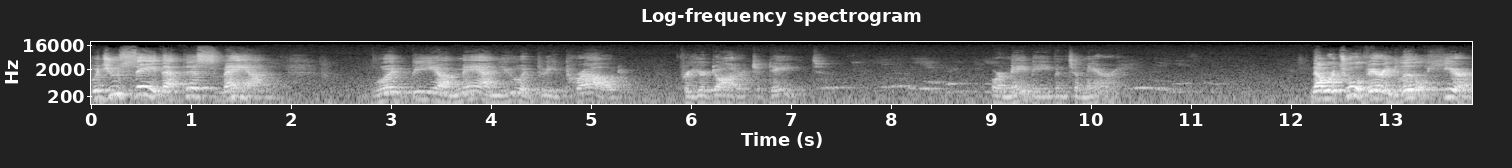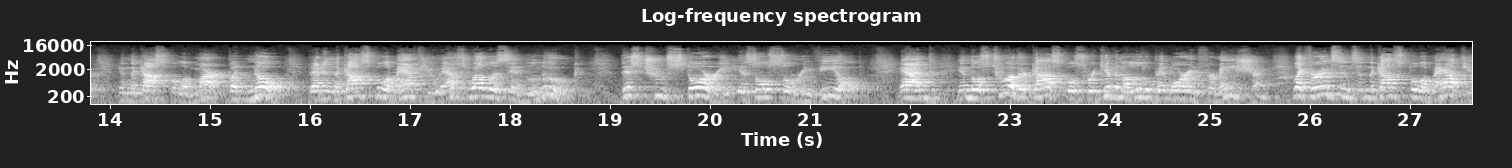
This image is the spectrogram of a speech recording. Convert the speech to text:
Would you say that this man would be a man you would be proud for your daughter to date? Or maybe even to marry? Now, we're told very little here in the Gospel of Mark, but know that in the Gospel of Matthew, as well as in Luke, this true story is also revealed. And in those two other Gospels, we're given a little bit more information. Like, for instance, in the Gospel of Matthew,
